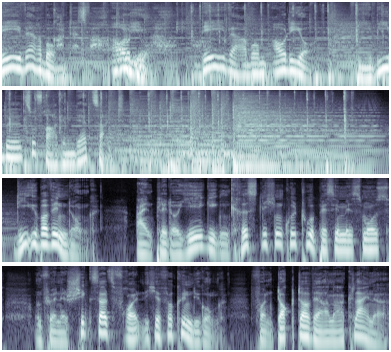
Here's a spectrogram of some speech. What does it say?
De Verbum. Gottes Wort. Audio. De Verbum Audio. Die Bibel zu Fragen der Zeit. Die Überwindung. Ein Plädoyer gegen christlichen Kulturpessimismus und für eine schicksalsfreundliche Verkündigung von Dr. Werner Kleine.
